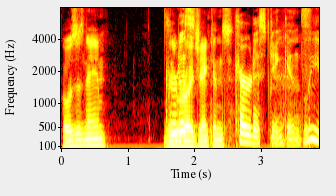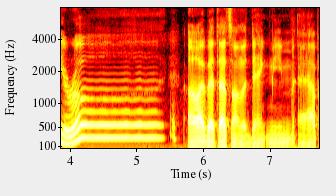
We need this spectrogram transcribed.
What was his name? Curtis- Leroy Jenkins. Curtis Jenkins. Leroy. Oh, I bet that's on the Dank Meme app.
